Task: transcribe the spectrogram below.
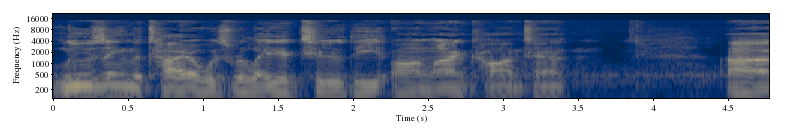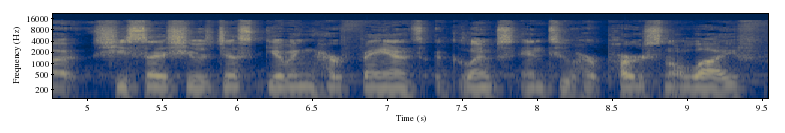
losing the title was related to the online content. Uh, she says she was just giving her fans a glimpse into her personal life,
